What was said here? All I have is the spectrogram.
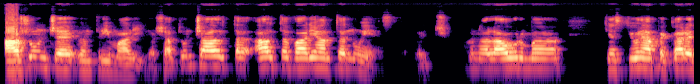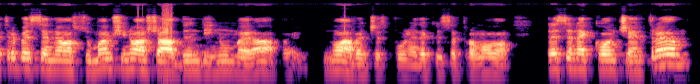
ajunge în prima ligă și atunci altă, altă variantă nu este. Deci, până la urmă, chestiunea pe care trebuie să ne o asumăm și nu așa adând din numere, a, păi, nu avem ce spune decât să promovăm. Trebuie să ne concentrăm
